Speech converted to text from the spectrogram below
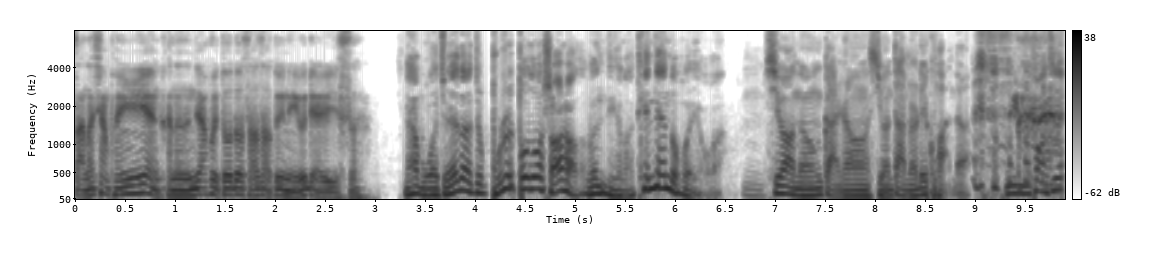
长得像彭于晏，可能人家会多多少少对你有点意思。那我觉得就不是多多少少的问题了，天天都会有啊。嗯，希望能赶上喜欢大明这款的。你放心，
